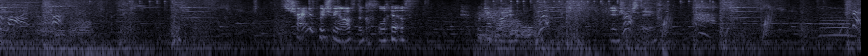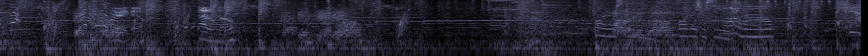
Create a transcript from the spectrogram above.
Alive! It's trying to push me off the cliff. Which I find interesting. There you go. That'll help. Orders given. Orders received. That'll help. Yeah.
